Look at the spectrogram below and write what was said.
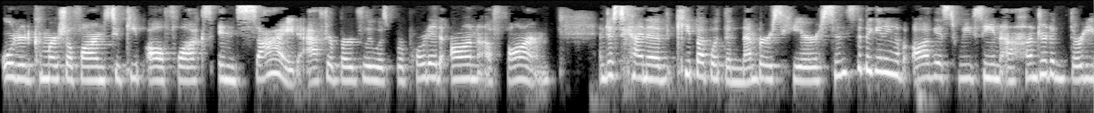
ordered commercial farms to keep all flocks inside after bird flu was reported on a farm. And just to kind of keep up with the numbers here, since the beginning of August, we've seen 130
